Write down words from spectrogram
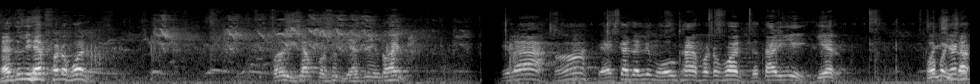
હે જલ્દી હે ફટોફટ. પૈસા પછી જઈને તો હે. પેલા હા જલ્દી મોડું થાય ફટોફટ જતા રહીએ ઘેર. પૈસા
